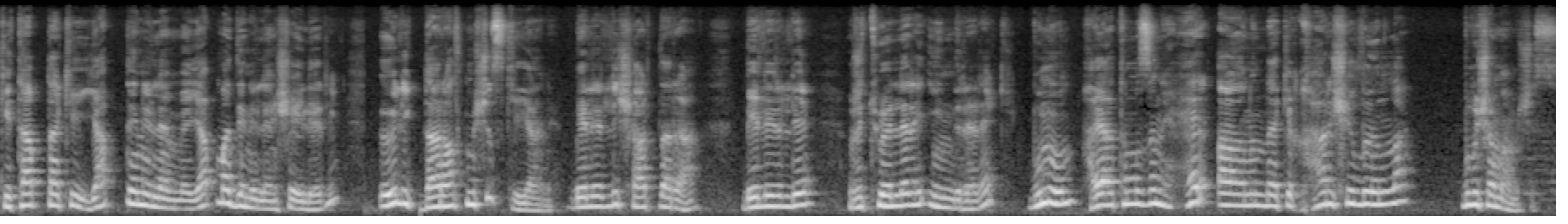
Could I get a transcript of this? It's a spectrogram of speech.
kitaptaki yap denilen ve yapma denilen şeyleri öyle daraltmışız ki yani belirli şartlara, belirli ritüellere indirerek bunun hayatımızın her anındaki karşılığıyla buluşamamışız.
